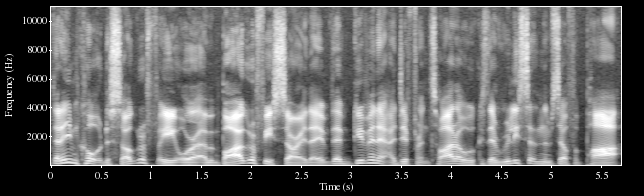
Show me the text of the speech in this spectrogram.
They don't even call it a discography or a biography. Sorry, they've they've given it a different title because they're really setting themselves apart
